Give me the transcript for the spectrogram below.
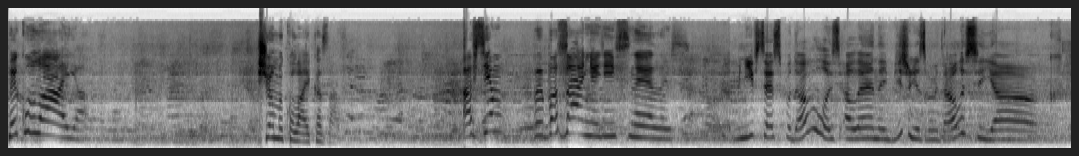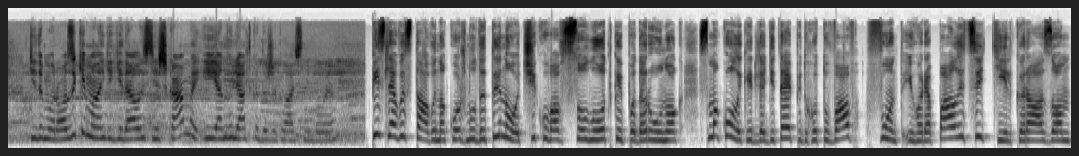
Миколая, Що Миколай казав? а всім бажання дійснились. Мені все сподобалось, але найбільше мені запам'яталося, як Діди Морозики маленькі кидали сніжками, і янголятка дуже класні були. Після вистави на кожну дитину очікував солодкий подарунок. Смаколики для дітей підготував фонд Ігоря Палиці тільки разом.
